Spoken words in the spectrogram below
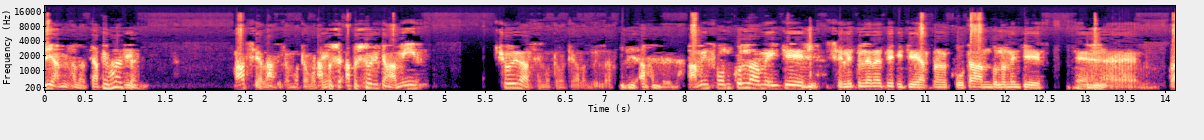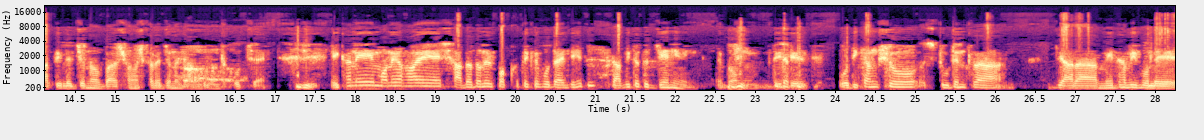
জি আমি ভালো আছি। আপনি ভালো আছেন? আছি আলহামদুলিল্লাহ মোটামুটি। আপনার- শরীর আমি শরীর আছে মোটামুটি আলহামদুলিল্লাহ। জি আলহামদুলিল্লাহ। আমি ফোন করলাম এই যে জি। ছেলেপেলেরা যে এই যে আপনার কোটা আন্দোলনে যে। বাতিলের জন্য বা সংস্কারের জন্য যে আন্দোলনটা করছে এখানে মনে হয় সাদা দলের পক্ষ থেকে বোধ হয় যেহেতু দাবিটা তো জেনুইন এবং দেশের. অধিকাংশ স্টুডেন্টরা যারা মেধাবী বলে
